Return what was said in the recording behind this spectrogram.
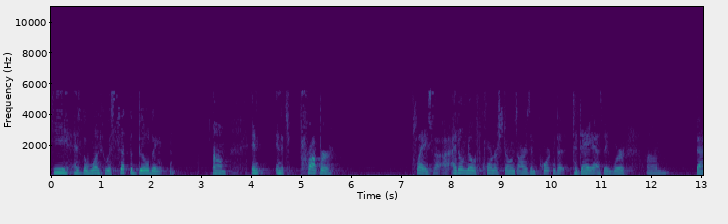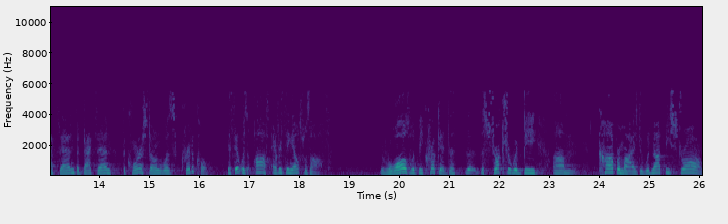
He is the one who has set the building um, in, in its proper place. I, I, don't know if cornerstones are as important to, today as they were um, back then, but back then the cornerstone was critical. If it was off, everything else was off. The walls would be crooked, the, the, the structure would be um, compromised, it would not be strong,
